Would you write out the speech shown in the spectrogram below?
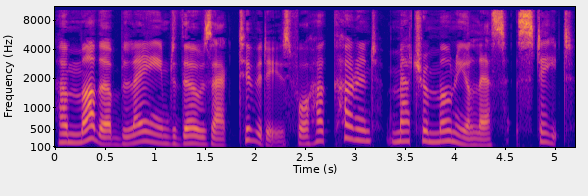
Her mother blamed those activities for her current matrimonial-less state.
